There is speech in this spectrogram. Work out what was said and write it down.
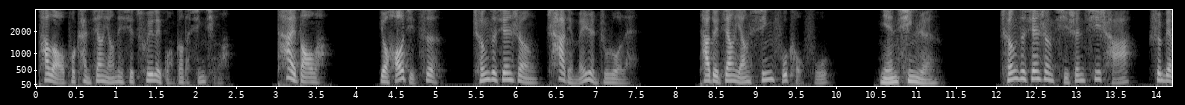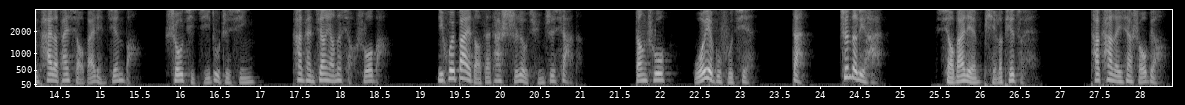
他老婆看江阳那些催泪广告的心情了，太刀了，有好几次。橙子先生差点没忍住落泪，他对江阳心服口服。年轻人，橙子先生起身沏茶，顺便拍了拍小白脸肩膀。收起嫉妒之心，看看江阳的小说吧，你会拜倒在他石榴裙之下的。当初我也不服气，但真的厉害。小白脸撇了撇嘴，他看了一下手表，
